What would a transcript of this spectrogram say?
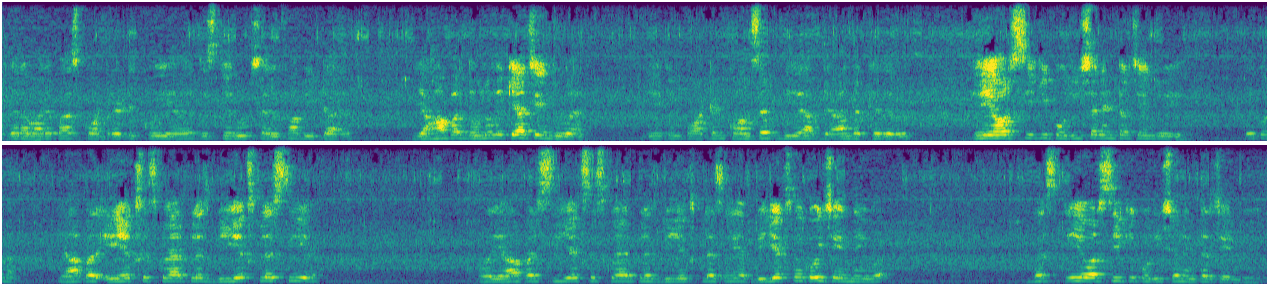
अगर हमारे पास क्वाड्रेटिक कोई है, जिसके रूट्स अल्फ़ा बीटा है यहाँ पर दोनों में क्या चेंज हुआ है? ये एक इंपॉर्टेंट कॉन्सेप्ट भी है, आप ध्यान रखें ज़रूर। ए और सी की पोजीशन इंटरचेंज हुई है। देखो ना, यहाँ पर a x square plus b x plus c है। और यहाँ पर c x square plus b x plus a है। बी एक्स में कोई चेंज नहीं हुआ। बस ए और सी की पोजीशन इंटरचेंज हुई है।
